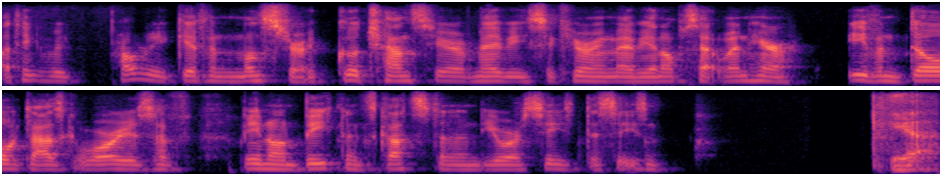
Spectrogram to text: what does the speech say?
I think we've probably given Munster a good chance here of maybe securing maybe an upset win here, even though Glasgow Warriors have been unbeaten in Scotstoun and the URC this season. Yeah,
